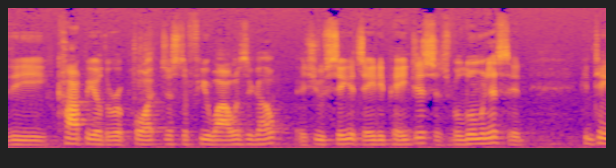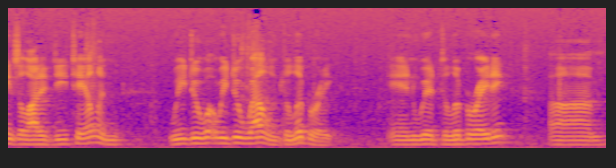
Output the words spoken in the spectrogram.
the copy of the report just a few hours ago. As you see, it's 80 pages, it's voluminous, it contains a lot of detail, and we do what we do well and deliberate. And we're deliberating, um,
